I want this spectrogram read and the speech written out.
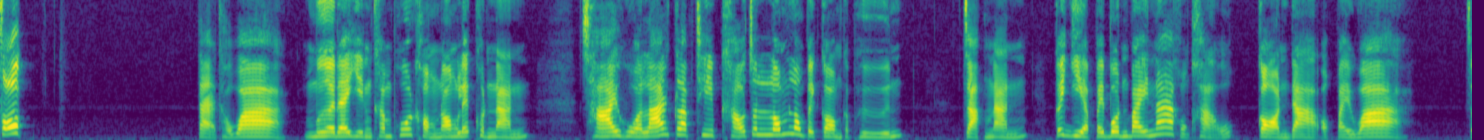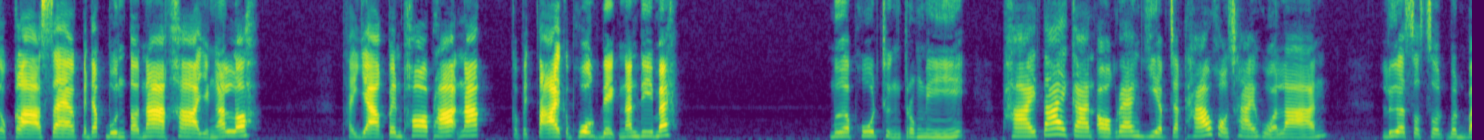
ซบ แต่ทว่าเมื่อได้ยินคำพูดของน้องเล็กคนนั้น ชายหัวล้านกลับทีบเขาจนล้มลงไปกองกับพื้น จากนั้นก็เหยียบไปบนใบหน้าของเขาก่อนด่าออกไปว่า จ้ากล้าแซงเป็นนักบุญต่อหน้าข้าอย่างนั้นเหรอ ถ้าอยากเป็นพ่อพระนักก็ไปตายกับพวกเด็กนั้นดีไหม เมื่อพูดถึงตรงนี้ ภายใต้การออกแรงเหยียบจากเท้าของชายหัวล้าน เลือดสดๆบนใบ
